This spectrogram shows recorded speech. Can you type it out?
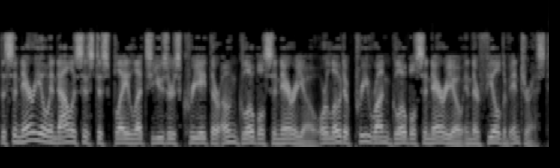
The scenario analysis display lets users create their own global scenario or load a pre-run global scenario in their field of interest.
